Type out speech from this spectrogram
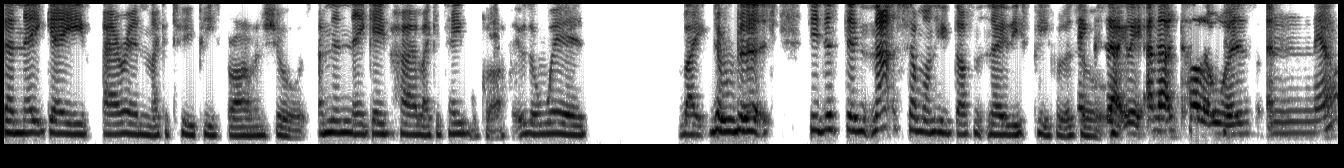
Then they gave Erin like a two-piece bra and shorts, and then they gave her like a tablecloth. It was a weird, like the she just didn't. That's someone who doesn't know these people at all. exactly, and that color was and now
